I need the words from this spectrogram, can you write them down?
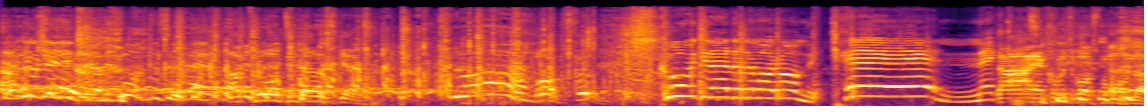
Jag gjorde en liten. Applåd till dansken. Bakfull. Komikern är denna morgon, Kenneth! Nej, jag kommer tillbaka på måndag.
